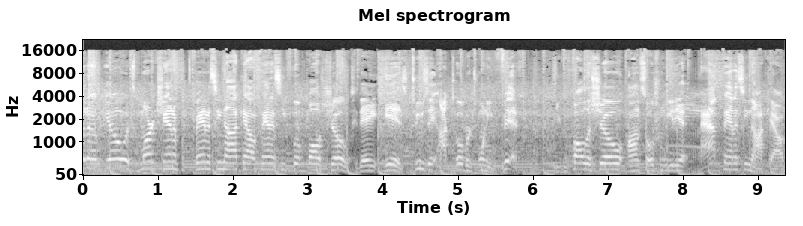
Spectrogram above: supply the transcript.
What up, yo? It's Mark Shannon from Fantasy Knockout Fantasy Football Show. Today is Tuesday, October 25th. You can follow the show on social media at Fantasy Knockout.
